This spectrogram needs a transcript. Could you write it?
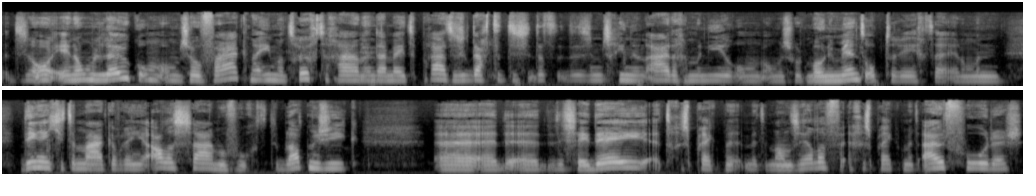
het is enorm leuk om, om zo vaak naar iemand terug te gaan en daarmee te praten. Dus ik dacht, dat is, dat, dat is misschien een aardige manier om, om een soort monument op te richten. En om een dingetje te maken waarin je alles samenvoegt. De bladmuziek, uh, de, de cd, het gesprek met, met de man zelf, het gesprek met uitvoerders.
